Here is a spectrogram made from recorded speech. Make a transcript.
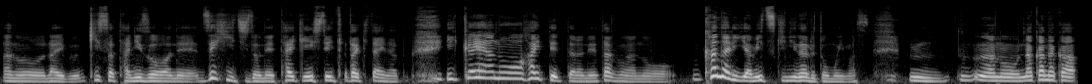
あの、ライブ、喫茶谷蔵はね、ぜひ一度ね、体験していただきたいなと。一回あの、入ってったらね、多分あの、かなり病みつきになると思います。うん。あの、なかなか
